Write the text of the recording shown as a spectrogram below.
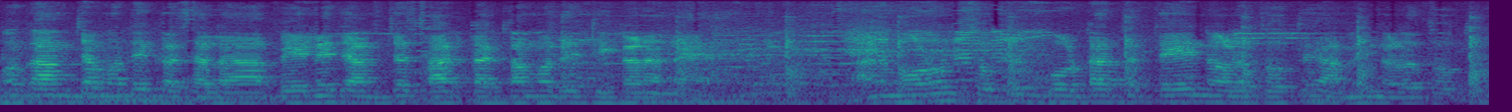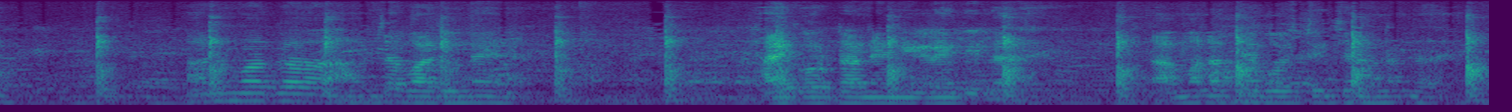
मग आमच्यामध्ये कशाला? पहिलेच आमच्या साठ टक्कामध्ये ठिकाणं नाही. आहे आणि म्हणून सुप्रीम कोर्टात ते नळत होते आम्ही नळत होतो. आणि मग आमच्या बाजूने हायकोर्टाने निर्णय दिला आहे. आम्हाला त्या गोष्टीचा आनंद आहे.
